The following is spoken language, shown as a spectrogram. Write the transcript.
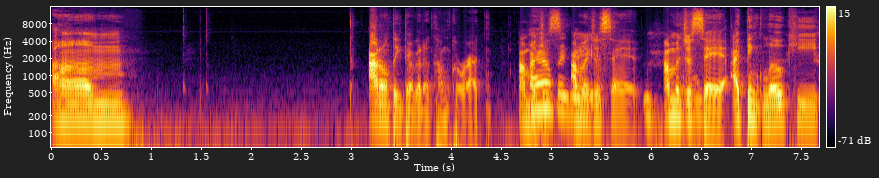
Um, I don't think they're gonna come correct. I'm gonna just, I'm gonna just say it. I'm gonna just say it. I think low key.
